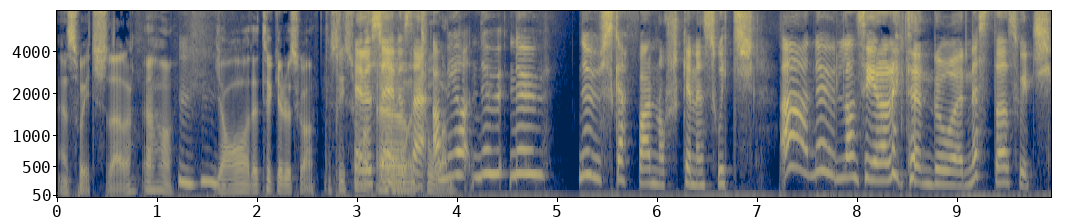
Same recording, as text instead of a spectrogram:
en switch där. Jaha. Mhm. Ja, det tycker du ska. Och Eller så är det så här, två. ja men jag, nu, nu, nu skaffar norsken en switch. Ah, nu lanserar Nintendo nästa switch.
